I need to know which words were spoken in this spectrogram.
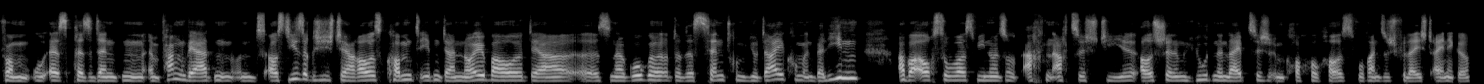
vom US-Präsidenten empfangen werden. Und aus dieser Geschichte heraus kommt eben der Neubau der äh, Synagoge oder des Zentrum Judaicum in Berlin, aber auch sowas wie 1988 die Ausstellung Juden in Leipzig im Kochhochhaus, woran sich vielleicht einige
